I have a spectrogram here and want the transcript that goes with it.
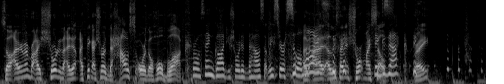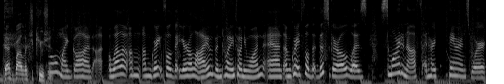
So I remember I shorted. I, I think I shorted the house or the whole block. Bro, thank God you shorted the house. At least you're still I- alive. I- at least I didn't short myself. Exactly. Right. Death by electrocution. Oh my God. Well, I'm, I'm grateful that you're alive in 2021. And I'm grateful that this girl was smart enough and her parents were,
